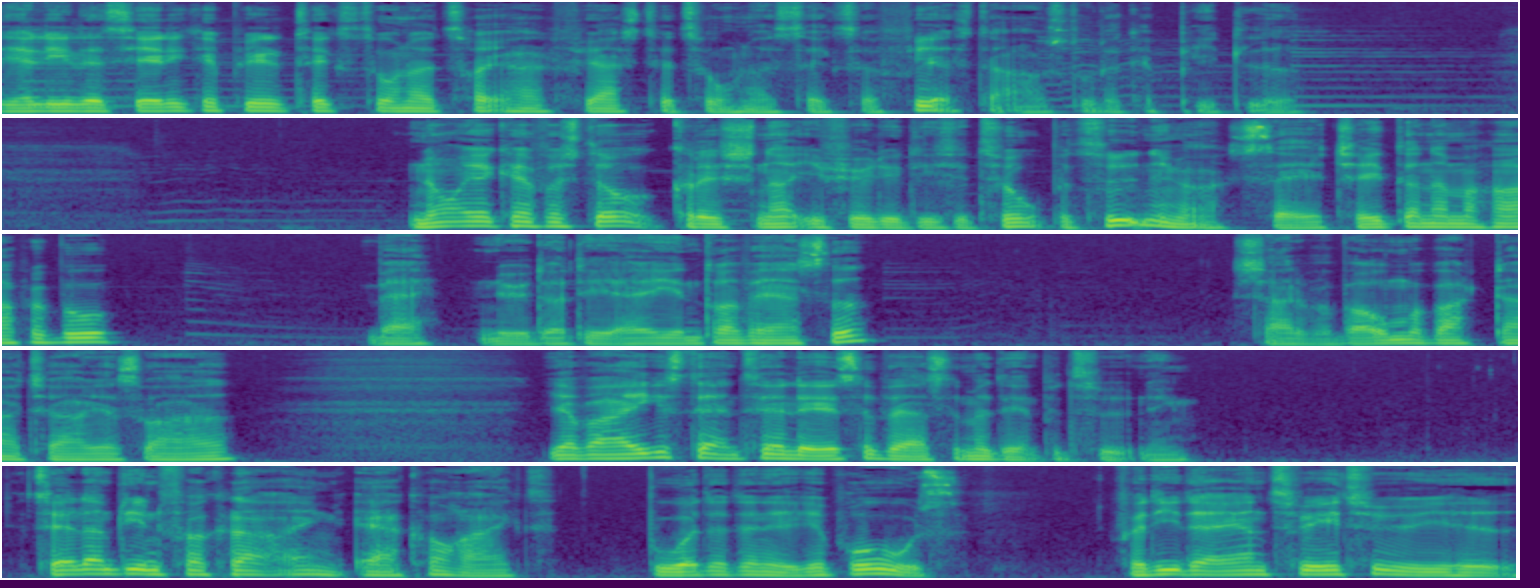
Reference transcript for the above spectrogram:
Radia Lila 6. kapitel, tekst 273-286, der afslutter kapitlet. Når jeg kan forstå Krishna ifølge disse to betydninger, sagde Chaitanya Mahaprabhu, hvad nytter det at ændre verset? Sarvabhauma Bhattacharya svarede, jeg var ikke i stand til at læse verset med den betydning. Selvom din forklaring er korrekt, burde den ikke bruges, fordi der er en tvetydighed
